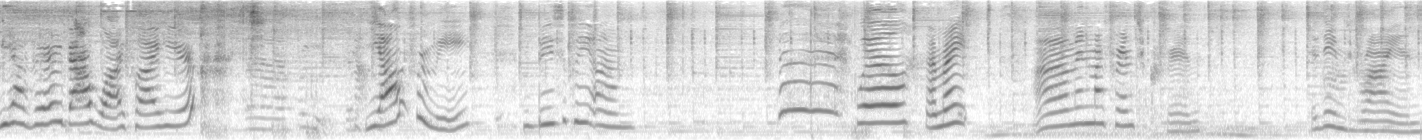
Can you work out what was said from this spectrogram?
we have very bad Wi-Fi here. Uh, for you. Yeah, for me. Basically, um, eh, well, I'm right. In my friend's crib. His name's Ryan.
